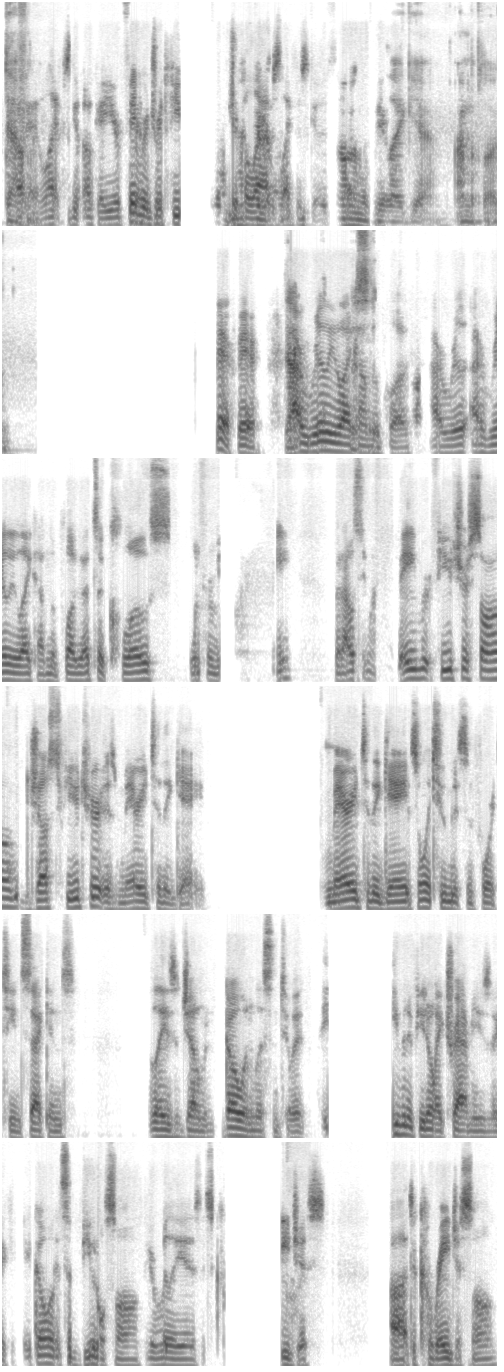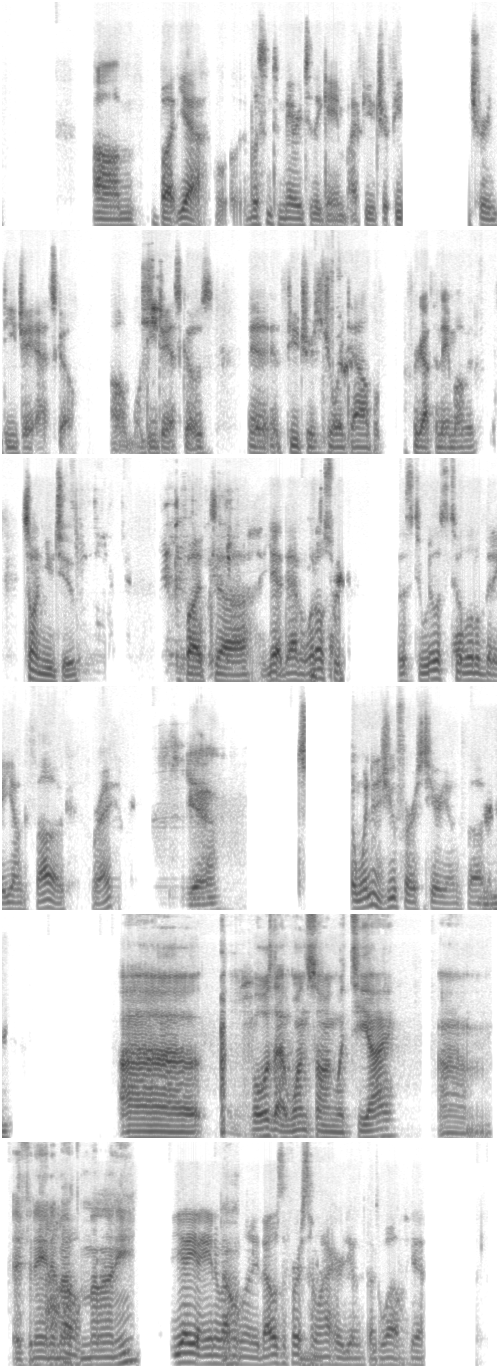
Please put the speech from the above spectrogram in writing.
Definitely. Okay, Life is Good. Okay, your favorite Drake Future collabs, "Life Is Good." Song would be like, yeah, on the plug. Fair, fair. That, I really like on the plug. I really, I really like on the plug. That's a close one for me. But I would say my favorite Future song, just Future, is "Married to the Game." Married to the Game. It's only two minutes and fourteen seconds. Ladies and gentlemen, go and listen to it. Even if you don't like trap music, go. It's a beautiful song. It really is. It's courageous. Uh, it's a courageous song. Um, but yeah, listen to "Married to the Game" by Future, featuring DJ Esco. Um, DJ Esco's and Future's joint album. I forgot the name of it. It's on YouTube. But uh, yeah, Davin, what else? listen to? We listened to a little bit of Young Thug, right? Yeah. So when did you first hear Young Thug? Uh, what was that one song with T.I.? Um, if it ain't oh. about the money. Yeah, yeah, ain't about the money. That was the first time I heard Young Thug as well. Yeah.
